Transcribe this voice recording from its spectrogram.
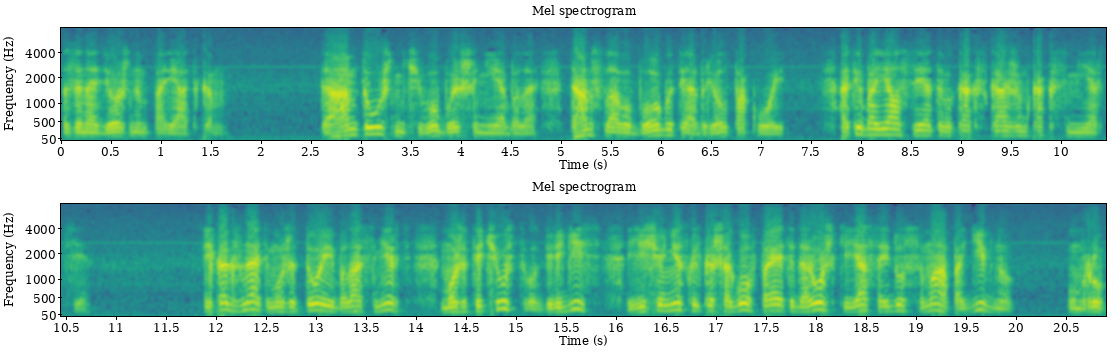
за надежным порядком. Там-то уж ничего больше не было. Там, слава богу, ты обрел покой. А ты боялся этого, как, скажем, как смерти. И как знать, может, то и была смерть, может, ты чувствовал, берегись, еще несколько шагов по этой дорожке, я сойду с ума, погибну, умру.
